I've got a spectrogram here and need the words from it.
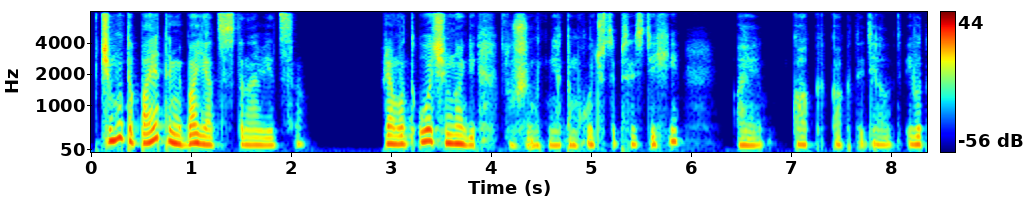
почему-то поэтами боятся становиться. Прям вот очень многие, слушай, вот мне там хочется писать стихи, а как, как это делать? И вот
